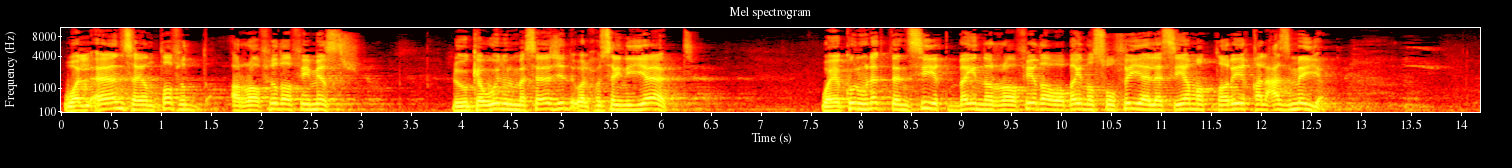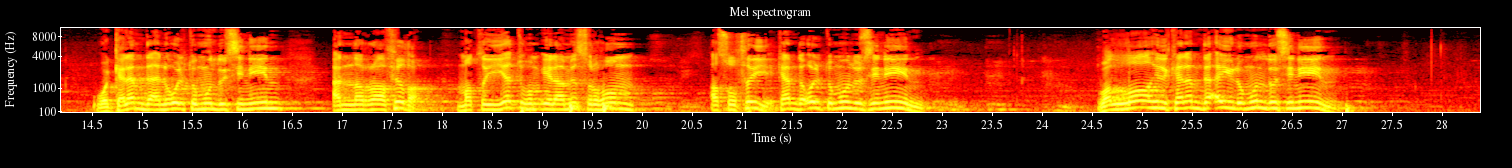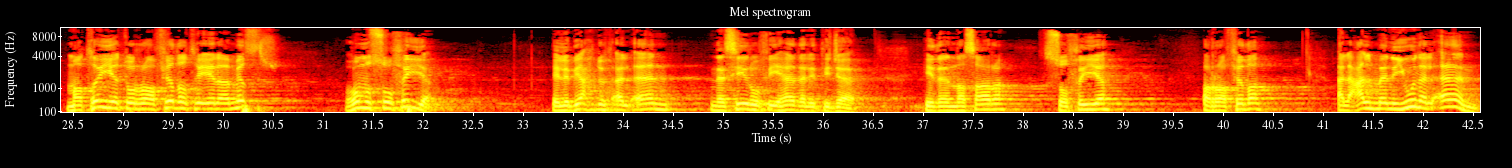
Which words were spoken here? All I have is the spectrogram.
والآن سينتفض الرافضة في مصر ليكونوا المساجد والحسينيات ويكون هناك تنسيق بين الرافضة وبين الصوفية لا سيما الطريقة العزمية. والكلام ده أنا قلت منذ سنين أن الرافضة مطيتهم إلى مصر هم الصوفية. الكلام ده قلت منذ سنين. والله الكلام ده أيل منذ سنين. مطية الرافضة إلى مصر هم الصوفية اللي بيحدث الآن نسير في هذا الاتجاه. إذا النصارى الصوفية الرافضة العلمانيون الآن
